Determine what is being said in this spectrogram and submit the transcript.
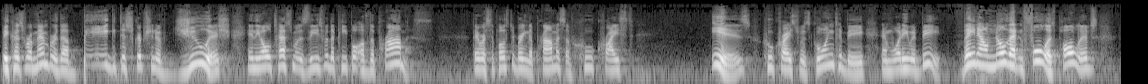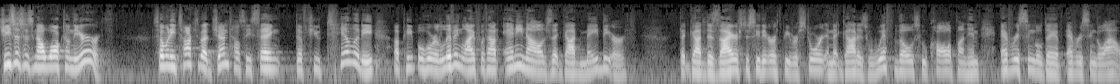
Because remember, the big description of Jewish in the Old Testament was these were the people of the promise. They were supposed to bring the promise of who Christ is, who Christ was going to be, and what he would be. They now know that in full as Paul lives. Jesus has now walked on the earth. So when he talks about Gentiles, he's saying the futility of people who are living life without any knowledge that God made the earth, that God desires to see the earth be restored and that God is with those who call upon him every single day of every single hour.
